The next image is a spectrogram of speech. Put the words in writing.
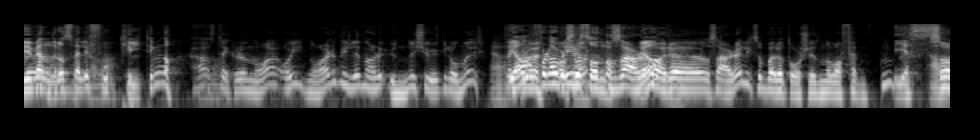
vi venner oss veldig fort til ting, da. Ja, så tenker du nå Oi, nå er det billig. Nå er det under 20 kroner. Ja. Ja, for da blir det sånn. Og så er det, Ja. bare, så er det liksom bare et år siden det var 15. Yes. Så,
